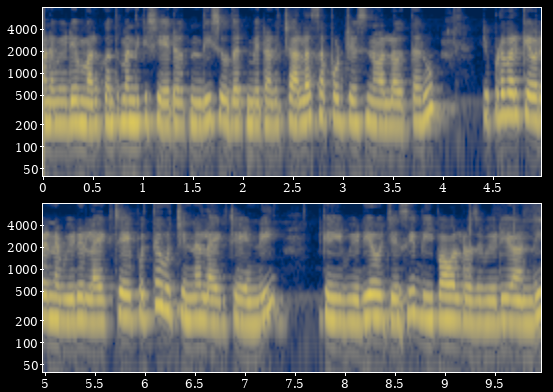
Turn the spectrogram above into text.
మన వీడియో మరికొంతమందికి షేర్ అవుతుంది. సో దట్ మీరు నాకు చాలా సపోర్ట్ చేసిన వాళ్ళు అవుతారు. ఇప్పటివరకు ఎవరైనా వీడియో లైక్ చేయకపోతే ఒక చిన్న లైక్ చేయండి. ఇంకా ఈ వీడియో వచ్చేసి దీపావళి రోజు వీడియో అండి.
